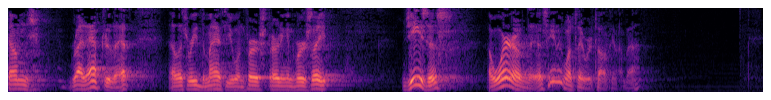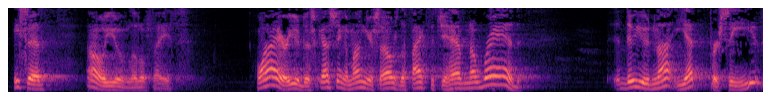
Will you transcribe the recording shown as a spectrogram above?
comes right after that. Now let's read the Matthew one first, starting in verse 8. Jesus, aware of this, he knew what they were talking about. He said, Oh, you of little faith. Why are you discussing among yourselves the fact that you have no bread? Do you not yet perceive?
